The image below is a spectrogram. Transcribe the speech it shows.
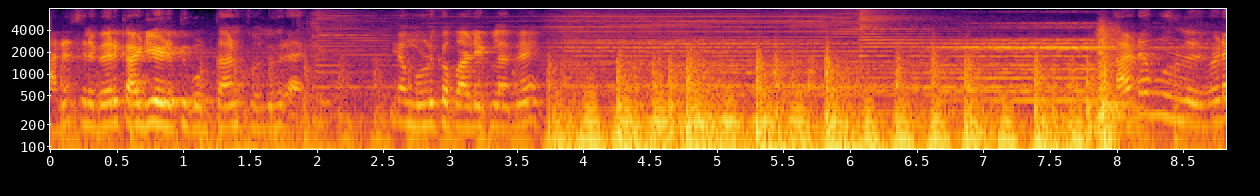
ஆனால் சில பேருக்கு அடி எடுத்து கொடுத்தான்னு சொல்லுகிறாரு. ஏன் முழுக்க பாடிக்கலாமே? கடவுளை விட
